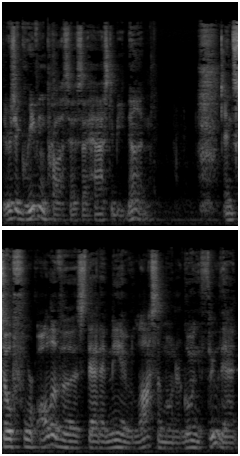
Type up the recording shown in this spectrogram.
there's a grieving process that has to be done. And so for all of us that may have lost someone or going through that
